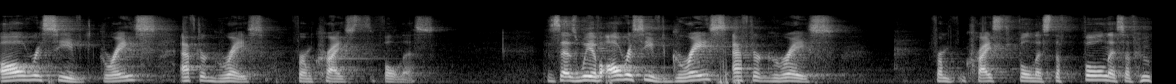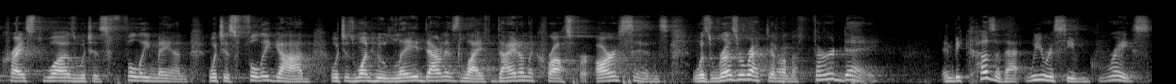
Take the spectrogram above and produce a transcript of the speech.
all received grace after grace from Christ's fullness. It says, We have all received grace after grace from Christ's fullness, the fullness of who Christ was, which is fully man, which is fully God, which is one who laid down his life, died on the cross for our sins, was resurrected on the third day. And because of that, we receive grace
